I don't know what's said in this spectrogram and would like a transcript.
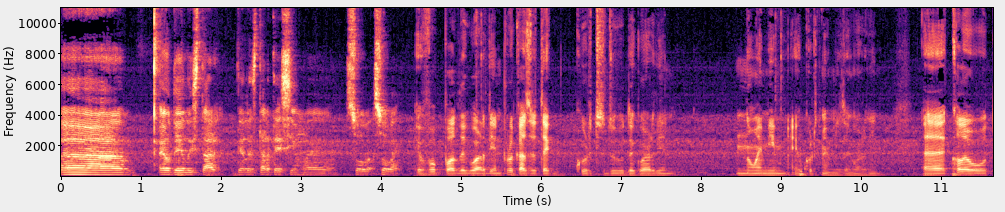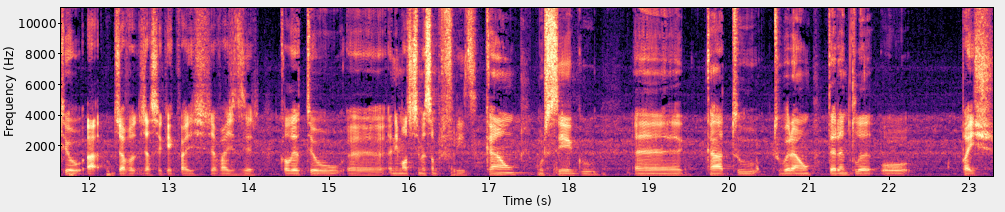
Ah, é o Daily Star. Daily Star tem assim uma. Soa, soa bem. eu vou para o The Guardian. Por acaso eu até curto do The Guardian. Não é mimo, eu curto mesmo do The Guardian. Ah, qual é o teu. Ah, já, vou- já sei o que é que vais, já vais dizer. Qual é o teu ah, animal de estimação preferido? Cão, morcego, gato, tubarão, tarântula ou peixe?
